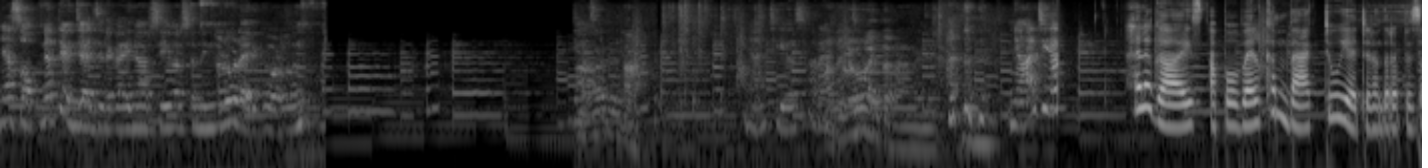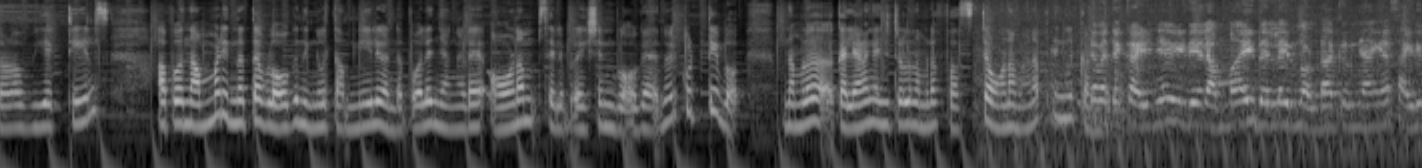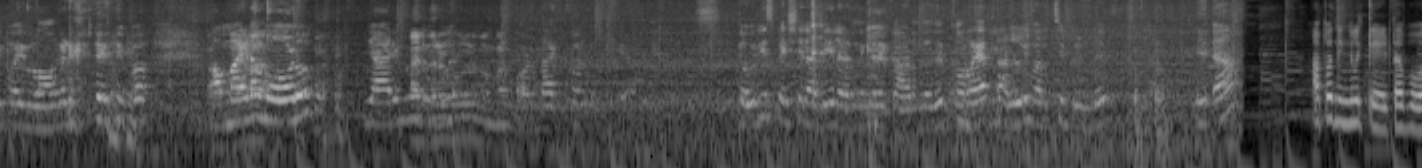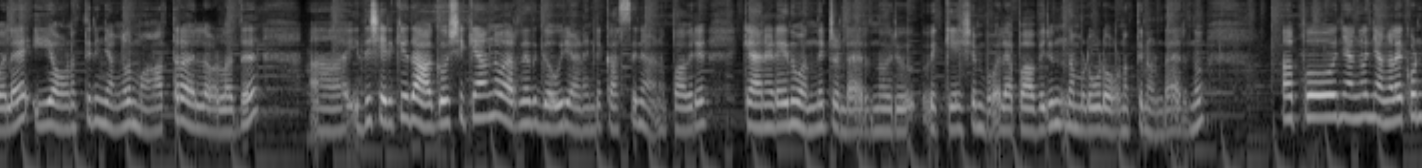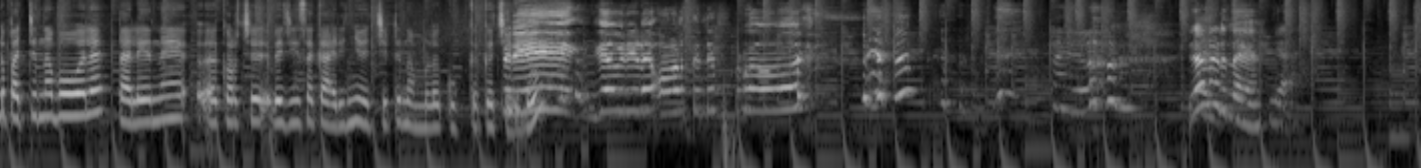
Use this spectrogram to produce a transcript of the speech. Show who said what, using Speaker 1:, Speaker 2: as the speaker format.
Speaker 1: ഞാൻ സ്വപ്നത്തെ വിചാരിച്ചില്ല കഴിഞ്ഞ വർഷം ഈ വർഷം നിങ്ങളൂടെ ആയിരിക്കും ഞാൻ പറയാൻ ഞാൻ
Speaker 2: ഹലോ ഗായ്സ് അപ്പോൾ welcome back to yet another episode of വിയക് tales അപ്പോൾ നമ്മുടെ ഇന്നത്തെ വ്ളോഗ് നിങ്ങൾ തമ്മിയിൽ കണ്ട പോലെ ഞങ്ങളുടെ ഓണം സെലിബ്രേഷൻ വ്ളോഗായിരുന്നു ഒരു കുട്ടി വ്ളോഗ് നമ്മൾ കല്യാണം കഴിഞ്ഞിട്ടുള്ള നമ്മുടെ ഫസ്റ്റ് ഓണമാണ്. അപ്പോൾ നിങ്ങൾ
Speaker 1: മറ്റേ കഴിഞ്ഞ വീഡിയോയിൽ അമ്മ ഇതെല്ലാം ഇരുന്ന് ഉണ്ടാക്കുന്നത്. ഞാൻ ഇങ്ങനെ സൈഡിൽ പോയി വ്ളോഗ് എടുക്കുന്നത്. ഇപ്പോൾ അമ്മയുടെ മോളും ഞാനും. ഗൗരി സ്പെഷ്യൽ അവിയലാണ് നിങ്ങൾ കാണുന്നത്. കുറെ തള്ളി മറിച്ചിട്ടുണ്ട്
Speaker 2: അപ്പോൾ നിങ്ങൾ കേട്ട പോലെ ഈ ഓണത്തിന് ഞങ്ങൾ മാത്രമല്ല ഉള്ളത്. ഇത് ശരിക്കും ഇത് ആഘോഷിക്കാമെന്ന് പറഞ്ഞത് ഗൗരിയാണ് എന്റെ കസിനാണ് അപ്പോൾ അവർ കാനഡയിൽ നിന്ന് വന്നിട്ടുണ്ടായിരുന്നു ഒരു വെക്കേഷൻ പോലെ. അപ്പോൾ അവരും നമ്മുടെ കൂടെ ഓണത്തിനുണ്ടായിരുന്നു. അപ്പോൾ ഞങ്ങൾ ഞങ്ങളെ കൊണ്ട് പറ്റുന്ന പോലെ തലേന്ന് കുറച്ച് വെജീസൊക്കെ അരിഞ്ഞു വെച്ചിട്ട് നമ്മൾ കുക്കൊക്കെ ചെയ്തു.
Speaker 1: ഗൗരിയുടെ ഓണത്തിന്റെ ഫ്രോക്ക് ഇതാണ് ഇടുന്നേ?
